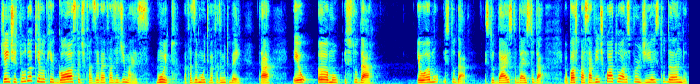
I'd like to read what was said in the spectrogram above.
Gente, tudo aquilo que gosta de fazer vai fazer demais. Muito. Vai fazer muito, vai fazer muito bem, tá? Eu amo estudar. Eu amo estudar. Estudar, estudar, estudar. Eu posso passar 24 horas por dia estudando.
